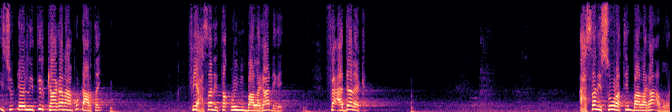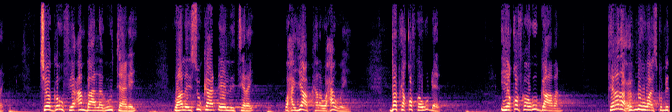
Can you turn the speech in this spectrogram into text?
isu dheelitirkaagan aan ku dhaartay. Fii axsani taqwiimin baa lagaa dhigay. Facadalaka axsani suuratin baa lagaa abuuray. Joogga u fiican baa laguu taagay. Waa la isu kaa dheeli tiray waxa yaab kale waxaa weeye. Dadka qofka ugu dheer iyo qofka ugu gaaban tirada xubnuhu waa isku mid.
